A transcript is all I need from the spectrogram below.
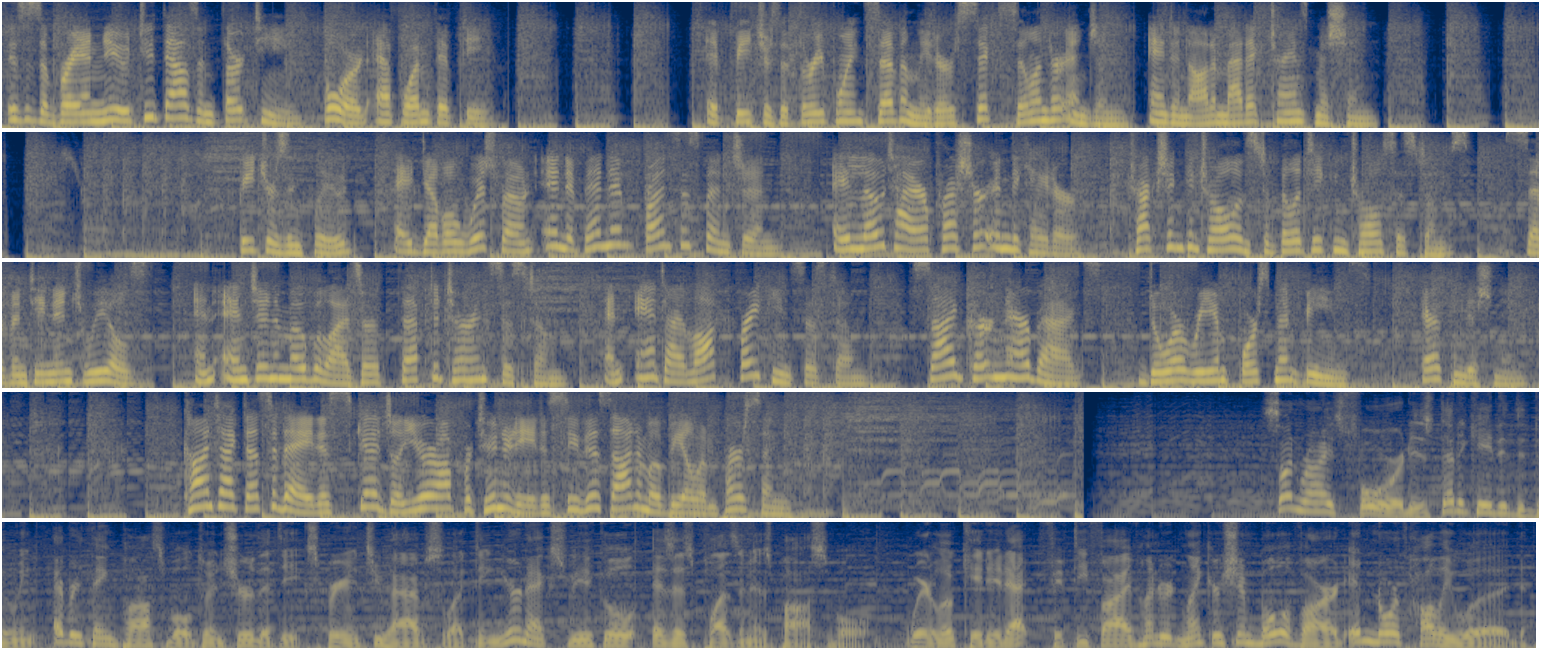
This is a brand new 2013 Ford F-150. It features a 3.7-liter six-cylinder engine and an automatic transmission. Features include a double wishbone independent front suspension, a low tire pressure indicator, traction control and stability control systems, 17-inch wheels, an engine immobilizer theft deterrent system, an anti-lock braking system, side curtain airbags, door reinforcement beams, air conditioning. Contact us today to schedule your opportunity to see this automobile in person. Sunrise Ford is dedicated to doing everything possible to ensure that the experience you have selecting your next vehicle is as pleasant as possible. We're located at 5500 Lankershim Boulevard in North Hollywood.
